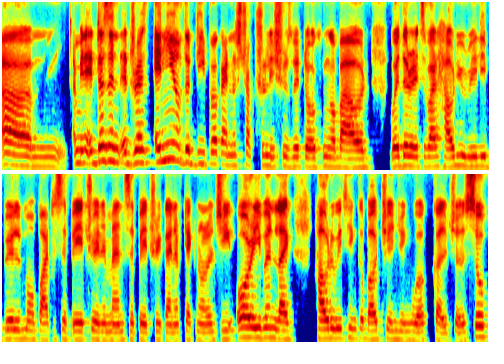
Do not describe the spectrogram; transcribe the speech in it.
um i mean it doesn't address any of the deeper kind of structural issues we're talking about whether it's about how do you really build more participatory and emancipatory kind of technology or even like how do we think about changing work cultures so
